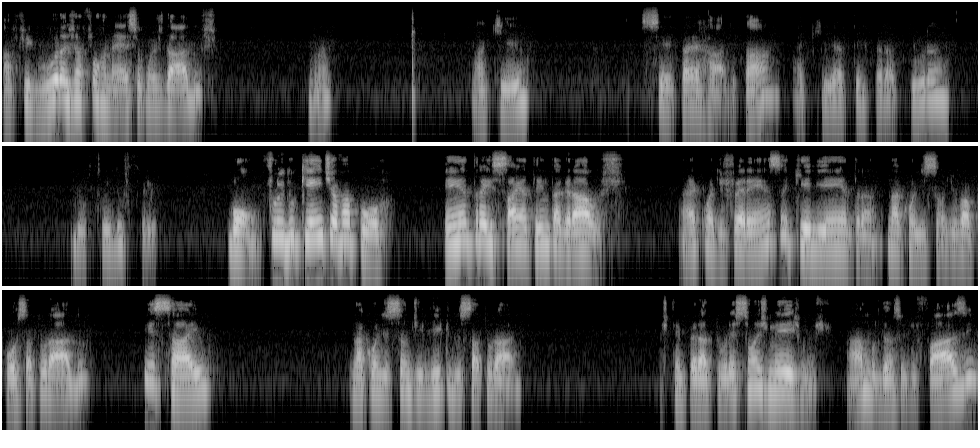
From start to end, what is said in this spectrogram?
a figura já fornece alguns dados. Né? Aqui, você está errado, tá? Aqui é a temperatura do fluido frio. Bom, fluido quente é vapor. Entra e sai a 30 graus, né, com a diferença que ele entra na condição de vapor saturado e sai na condição de líquido saturado. As temperaturas são as mesmas. A mudança de fase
